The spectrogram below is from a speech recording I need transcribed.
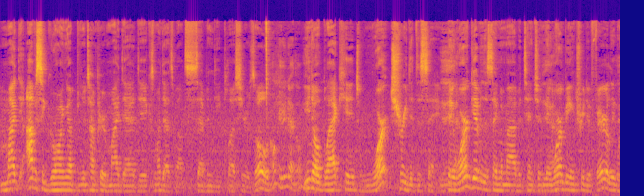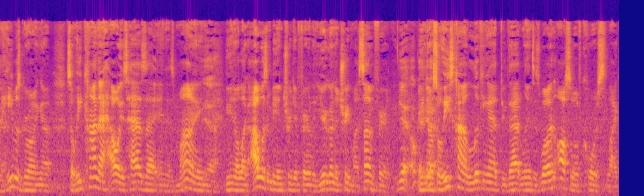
My obviously growing up in the time period my dad did, because my dad's about seventy plus years old. Okay, your dad. Okay. You know, black kids weren't treated the same. Yeah, they yeah. weren't given the same amount of attention. They weren't being treated fairly when he was growing up. So he kind of always has that in his mind. Yeah. You know, like I wasn't being treated fairly. You're going to treat my son fairly. Yeah. Okay. You know, yeah. so he's kind of looking at it through that lens as well, and also, of course, like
